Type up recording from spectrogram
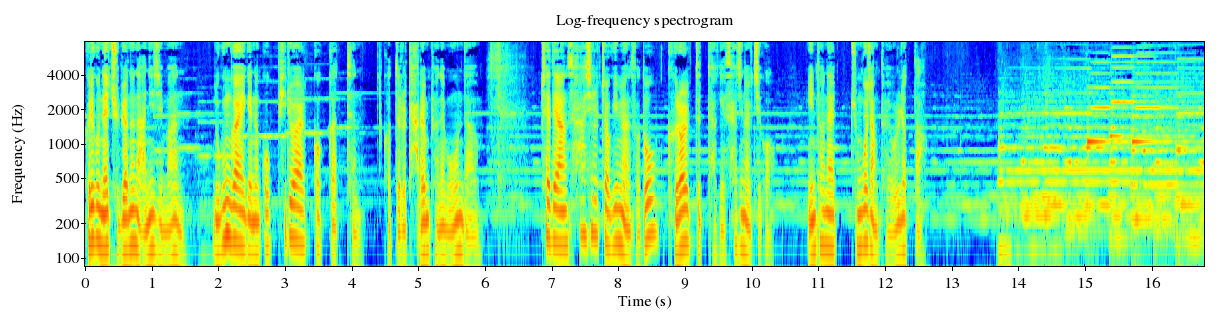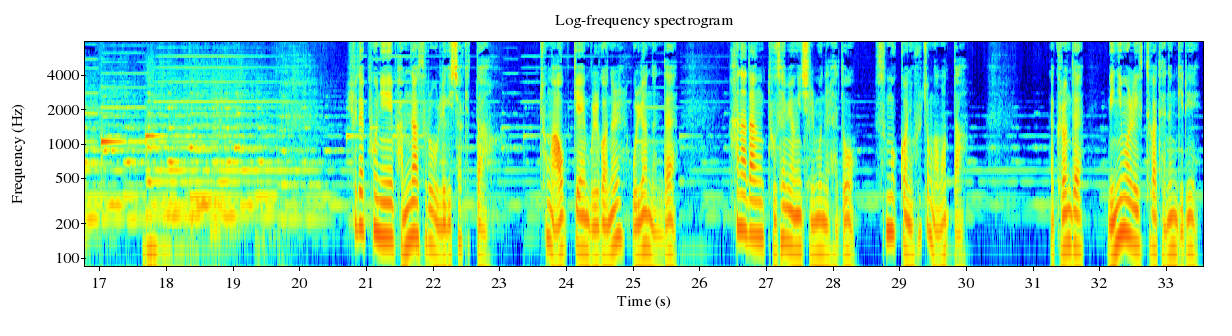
그리고 내 주변은 아니지만 누군가에게는 꼭 필요할 것 같은 것들을 다른 편에 모은 다음 최대한 사실적이면서도 그럴듯하게 사진을 찍어 인터넷 중고장터에 올렸다. 휴대폰이 밤낮으로 울리기 시작했다. 총 9개의 물건을 올렸는데 하나당 두세 명이 질문을 해도 20건이 훌쩍 넘었다. 그런데 미니멀리스트가 되는 길이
